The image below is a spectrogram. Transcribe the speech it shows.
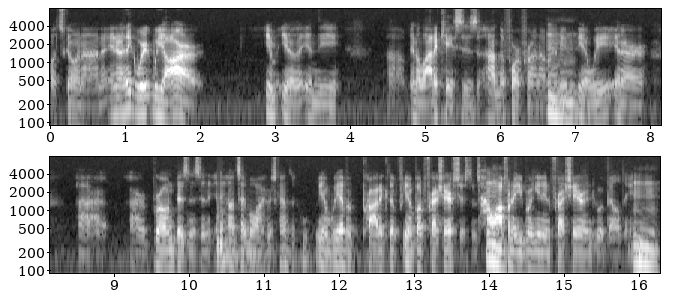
what's going on, and I think we we are, in, you know, in the um, in a lot of cases on the forefront of it. I mean, Mhm. you know, we in our uh, our Broan business in, in outside Milwaukee, Wisconsin, you know, we have a product that you know about fresh air systems. How Mm. often are you bringing in fresh air into a building Mm.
